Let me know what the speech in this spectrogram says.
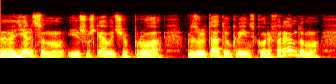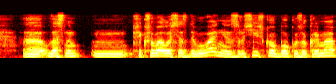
е, Єльцину і Шушкевичу про результати українського референдуму, власне, фіксувалося здивування з російського боку. Зокрема,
